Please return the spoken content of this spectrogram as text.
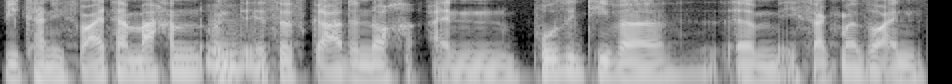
wie kann ich es weitermachen? Mhm. Und ist es gerade noch ein positiver, ähm, ich sag mal so ein,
